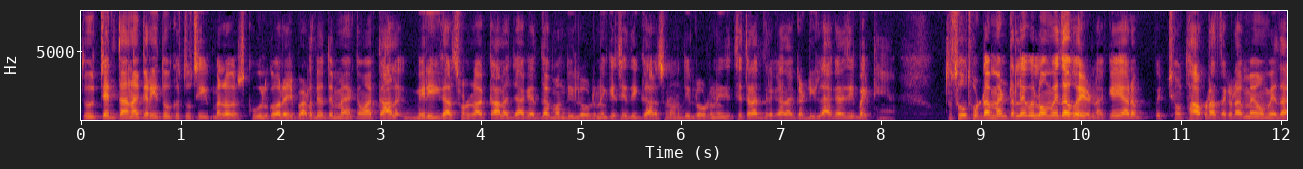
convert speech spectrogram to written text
ਤੂੰ ਚਿੰਤਾ ਨਾ ਕਰੀ ਤੂੰ ਤੁਸੀਂ ਮਤਲਬ ਸਕੂਲ ਕਾਲਜ ਪੜ੍ਹਦੇ ਹੋ ਤੇ ਮੈਂ ਕਹਾਂ ਕਾਲ ਮੇਰੀ ਗੱਲ ਸੁਣ ਲੈ ਕਾਲਜ ਜਾ ਕੇ ਦਮਨ ਦੀ ਲੋੜ ਨਹੀਂ ਕਿਸੇ ਦੀ ਗੱਲ ਸੁਣਨ ਦੀ ਲੋੜ ਨਹੀਂ ਜਿੱਥੇ ਤੇਰਾ ਦਿਲ ਕਰਦਾ ਗੱਡੀ ਲਾ ਕੇ ਅਸੀਂ ਬੈਠੇ ਆ ਤੁਸੀਂ ਤੁਹਾਡਾ ਮੈਂਟਲ ਲੈਵਲ ਉਵੇਂ ਦਾ ਹੋ ਜਾਣਾ ਕਿ ਯਾਰ ਪਿੱਛੋਂ ਥਾਪੜਾ ਤਕੜਾ ਮੈਂ ਉਵੇਂ ਦਾ।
